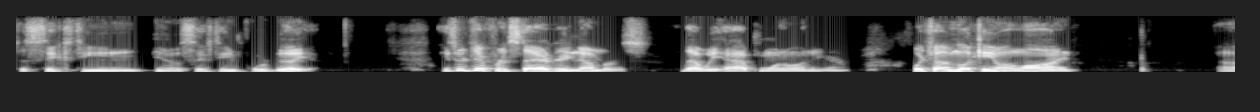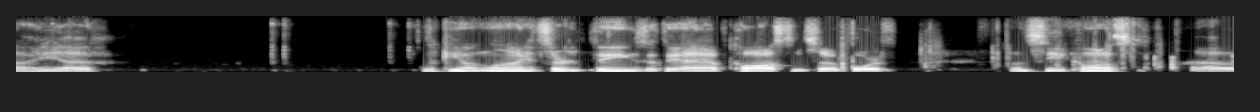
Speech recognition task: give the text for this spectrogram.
to 16, you know, 16 4 billion. These are different staggering numbers that we have going on here, which I'm looking online. I uh looking online at certain things that they have, cost and so forth. Let's see, cost of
